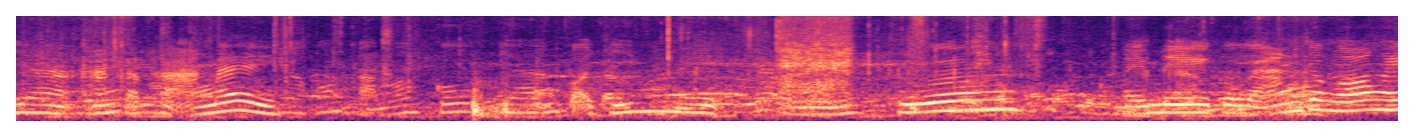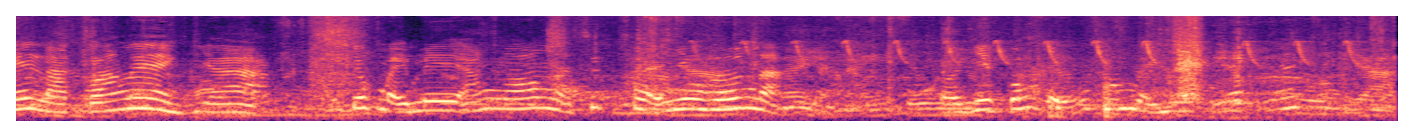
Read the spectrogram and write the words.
dạ ăn cả tháng đây cảm ơn cô dạ ăn có chi mà mẹ thương mẹ mẹ cố gắng cho ngon ấy lạc quán lên dạ chúc mẹ mẹ ăn ngon là sức khỏe nhiều hơn nè rồi không dạ.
